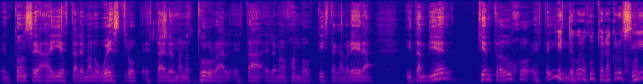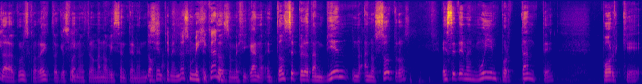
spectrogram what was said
Entonces ahí está el hermano Westrop, está el hermano Turral, está el hermano Juan Bautista Cabrera y también quien tradujo este himno. Este coro junto a la cruz, Junto a la cruz, correcto, que fue nuestro hermano Vicente Mendoza. Vicente Mendoza, un mexicano. Entonces, un mexicano. Entonces, pero también a nosotros, ese tema es muy importante porque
